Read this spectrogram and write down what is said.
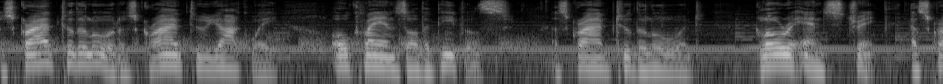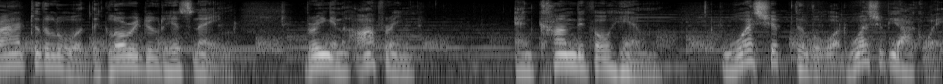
Ascribe to the Lord, ascribe to Yahweh, O clans of the peoples. Ascribe to the Lord glory and strength. Ascribe to the Lord the glory due to his name. Bring an offering and come before him. Worship the Lord, worship Yahweh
